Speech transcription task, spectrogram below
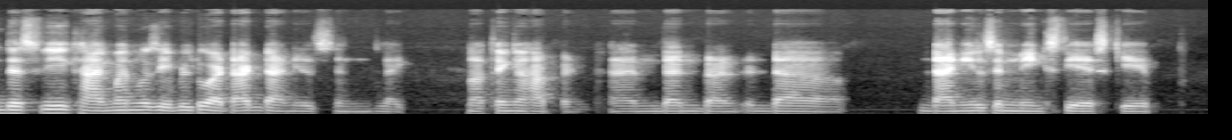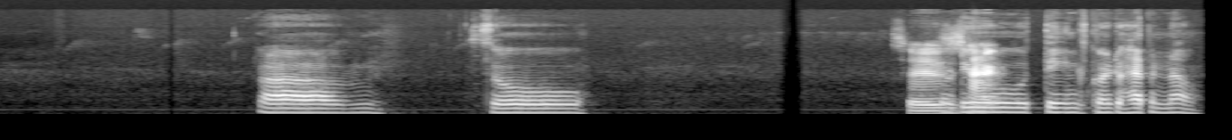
this week Hangman was able to attack Danielson like nothing happened, and then Danielson makes the escape. Um, so So what do you think is going to happen now?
